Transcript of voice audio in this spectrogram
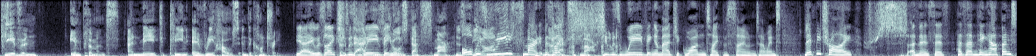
given implements and made to clean every house in the country. Yeah, it was like she was waving. just that smartness. Oh, it was beyond. real smart. It was like smart she was waving a magic wand type of sound. I went, "Let me try," and then says, "Has anything happened?"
